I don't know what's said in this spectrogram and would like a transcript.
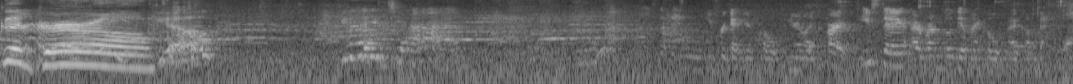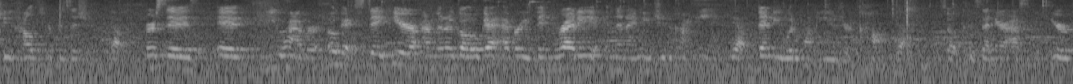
Good girl. Go. Good job. You all right, you stay. I run, go get my coat. I come back. She held her position. Yeah. Versus if you have her, okay, stay here. I'm gonna go get everything ready, and then I need you to come eat. Yeah. Then you would want to use your comp. Yeah. So, because then you're asking, you're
